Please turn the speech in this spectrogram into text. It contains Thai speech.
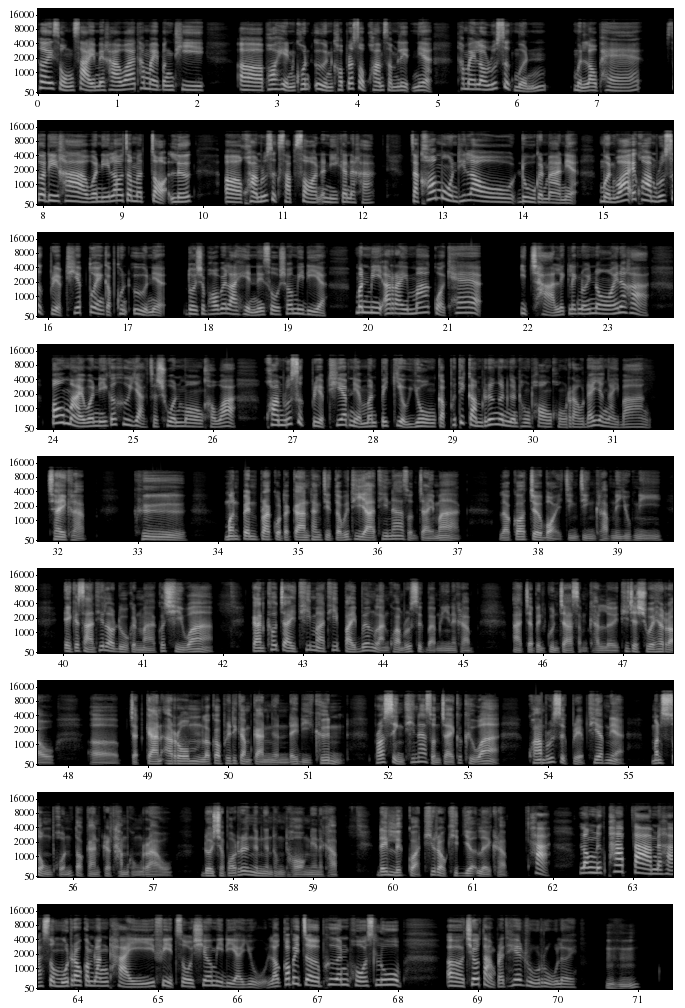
เคยสงสัยไหมคะว่าทำไมบางทีเอ่อพอเห็นคนอื่นเขาประสบความสำเร็จเนี่ยทำไมเรารู้สึกเหมือนเหมือนเราแพ้ สวัสดีค่ะ วันนี้เราจะมาเจาะลึกเอ่อความรู้สึกซับซ้อนอันนี้กันนะคะ จากข้อมูลที่เราดูกันมาเนี่ยเหมือนว่าไอ้ความรู้สึกเปรียบเทียบตัวเองกับคนอื่นเนี่ยโดยเฉพาะเวลาเห็นในโซเชียลมีเดียมันมีอะไรมากกว่าแค่อิจฉาเล็กๆ น้อยๆนะคะ เป้าหมายวันนี้ก็คืออยากจะชวนมองค่ะว่า ความรู้สึกเปรียบเทียบเนี่ยมันไปเกี่ยวโยงกับพฤติกรรมเรื่องเงินเงินทองทองของเราได้ยังไงบ้าง ใช่ครับ คือมันเป็นปรากฏการณ์ทางจิตวิทยาที่น่าสนใจมาก แล้วก็เจอบ่อยจริง ๆ ครับในยุคนี้ เอกสารที่เราดูกันมาก็ชี้ว่า การเข้าใจที่มาที่ไปเบื้องหลังความรู้สึกแบบนี้นะครับ อาจจะเป็นกุญแจสำคัญเลยที่จะช่วยให้เราเจัดการอารมณ์ แล้วก็พฤติกรรมการเงินได้ดีขึ้น เพราะสิ่งที่น่าสนใจก็คือว่า ความรู้สึกเปรียบเทียบเนี่ย มันส่งผลต่อการกระทำของเรา โดยเฉพาะเรื่องเงินเงินทองทองเนี่ยนะครับ ได้ลึกกว่าที่เราคิดเยอะเลยครับ ค่ะ ลองนึกภาพตามนะคะ สมมุติเรากำลังไถฟีดโซเชียลมีเดียอยู่ แล้วก็ไปเจอเพื่อนโพสต์รูปเอ่อเที่ยวต่างประเทศหรูๆเลยอือหือ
